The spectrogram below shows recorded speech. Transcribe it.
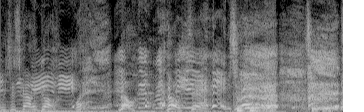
We just gotta go. What? No, no, Sam. Don't touch it!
